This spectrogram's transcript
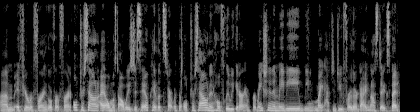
um, if you're referring over for an ultrasound, I almost always just say, okay, let's start with the ultrasound and hopefully we get our information and maybe we might have to do further diagnostics. But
